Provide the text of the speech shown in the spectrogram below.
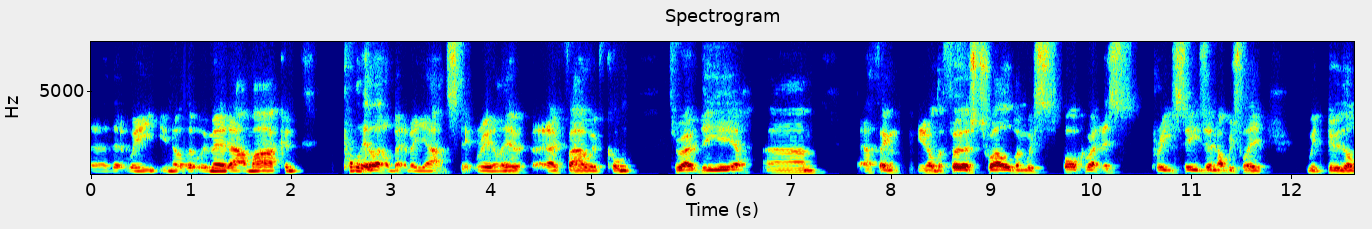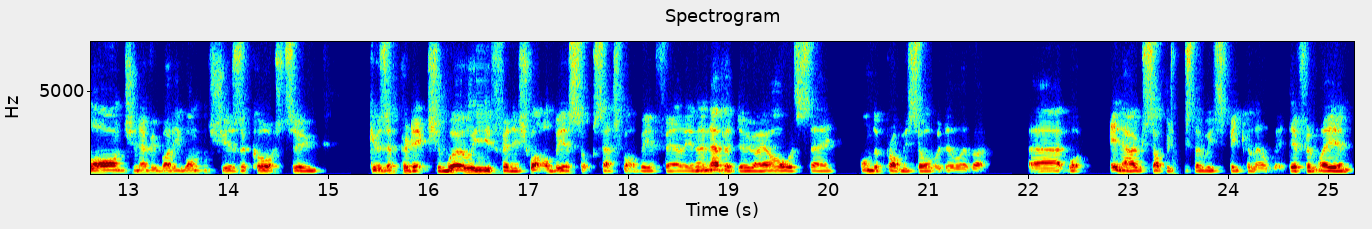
uh, that we you know that we made our mark and probably a little bit of a yardstick really how far we've come throughout the year. Um, I think you know the first twelve, and we spoke about this pre-season. Obviously, we do the launch, and everybody wants you as a coach to give us a prediction. Where will you finish? What will be a success? What will be a failure? And I never do. I always say under promise, over deliver. Uh, but in house, obviously, we speak a little bit differently, and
